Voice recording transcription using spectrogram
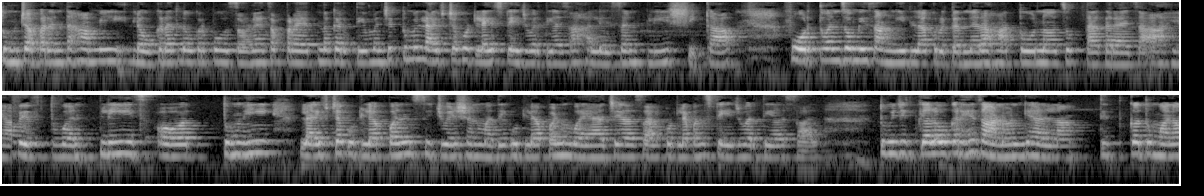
तुमच्यापर्यंत हा मी लवकरात लवकर पोहोचवण्याचा प्रयत्न करते. म्हणजे तुम्ही लाईफच्या कुठल्याही स्टेजवरती असा हा लेसन प्लीज शिका. फोर्थ वन जो मी सांगितला कृतज्ञ राहा तो न चुकता करायचा आहे. फिफ्थ वन प्लीज तुम्ही लाईफच्या कुठल्या पण सिच्युएशनमध्ये कुठल्या पण वयाचे असाल कुठल्या पण स्टेजवरती असाल तुम्ही जितक्या लवकर हे जाणून घ्याल ना तितकं तुम्हाला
